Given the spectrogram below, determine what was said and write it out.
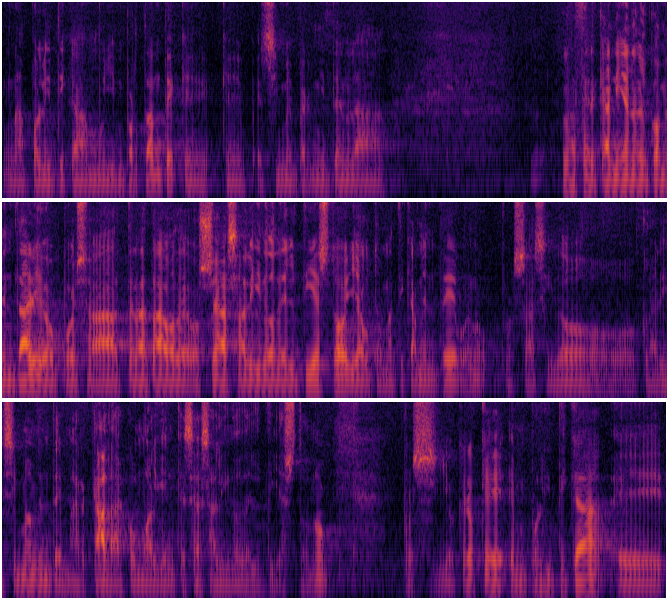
una política muy importante que, si me permiten la, la cercanía en el comentario, pues ha tratado de, o se ha salido del tiesto y automáticamente, bueno, pues ha sido clarísimamente marcada como alguien que se ha salido del tiesto, ¿no? Pues yo creo que en política eh,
